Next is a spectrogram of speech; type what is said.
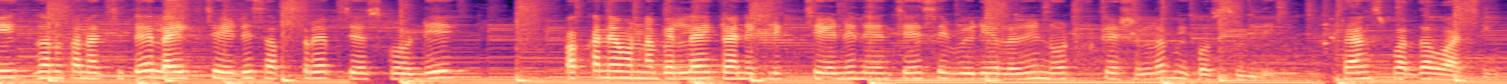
మీకు కనుక నచ్చితే లైక్ చేయండి సబ్స్క్రైబ్ చేసుకోండి. పక్కనే ఉన్న బెల్ ఐకాన్ని క్లిక్ చేయండి. నేను చేసే వీడియోలని నోటిఫికేషన్లో మీకు వస్తుంది. Thanks for the watching.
